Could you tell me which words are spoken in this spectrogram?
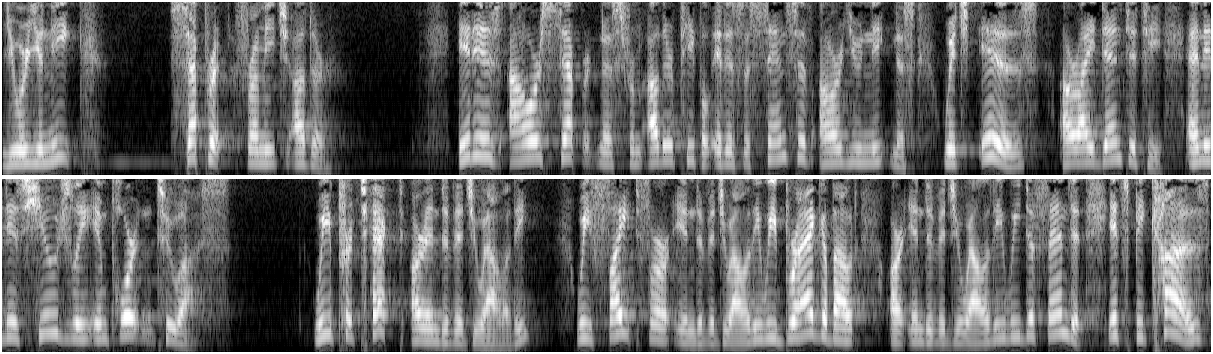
You were unique, separate from each other. It is our separateness from other people. It is the sense of our uniqueness, which is our identity. And it is hugely important to us. We protect our individuality. We fight for our individuality. We brag about our individuality. We defend it. It's because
